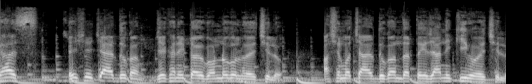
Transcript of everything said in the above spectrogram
গাইস এই সেই চায়ের দোকান যেখানে একটু আগে গন্ডগোল হয়েছিল। আসুন আমরা চায়ের দোকানদার থেকে জানি কি হয়েছিল।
